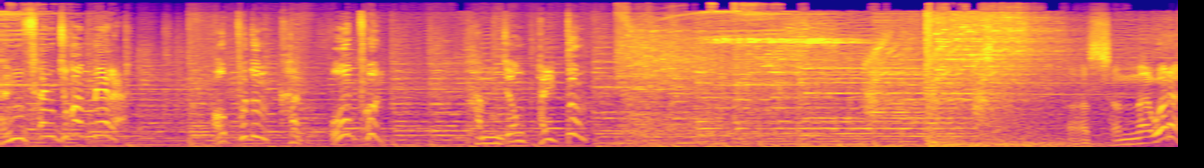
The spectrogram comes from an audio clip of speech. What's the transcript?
산산조각 내라. 엎어둔 칸 오픈. 함정 발동 어서 나와라.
